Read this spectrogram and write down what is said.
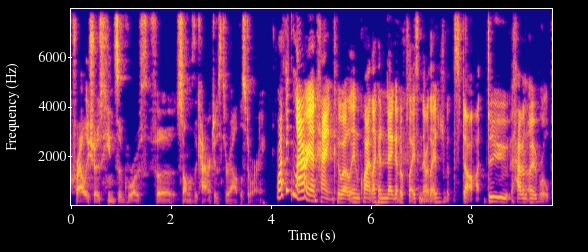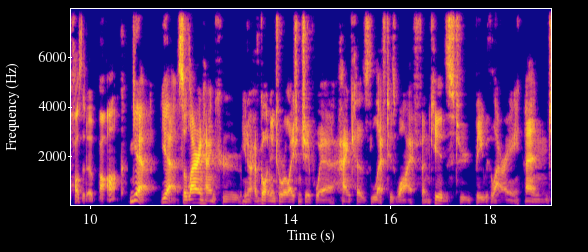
Crowley shows hints of growth for some of the characters throughout the story. Well, I think Larry and Hank, who are in quite like a negative place in their relationship at the start, do have an overall positive arc. Yeah, yeah. So Larry and Hank, who, you know, have gotten into a relationship where Hank has left his wife and kids to be with Larry, and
